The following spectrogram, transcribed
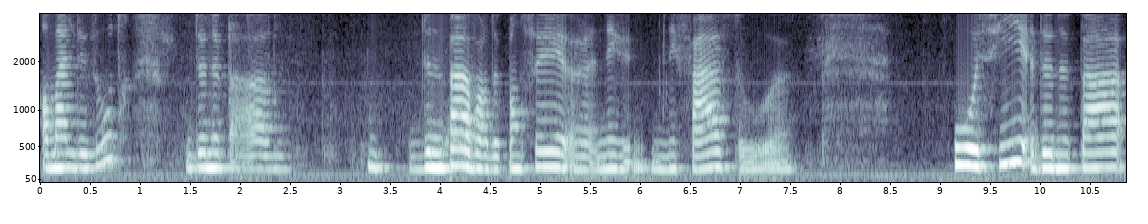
en mal des autres, de ne pas de ne pas avoir de pensée euh, né, ou ou aussi de ne pas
